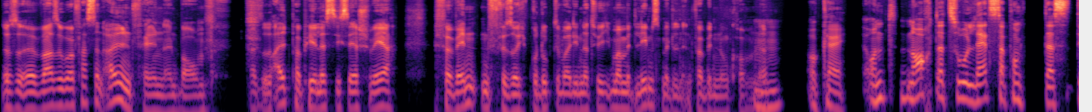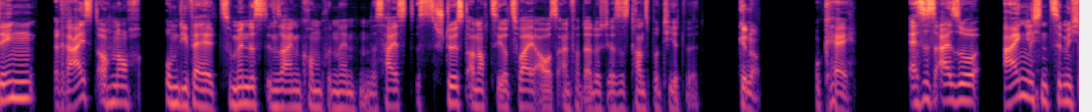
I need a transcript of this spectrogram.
Das äh, war sogar fast in allen Fällen ein Baum. Also Altpapier lässt sich sehr schwer verwenden für solche Produkte, weil die natürlich immer mit Lebensmitteln in Verbindung kommen. Ne? Mhm. Okay. Und noch dazu, letzter Punkt, das Ding reist auch noch um die Welt, zumindest in seinen Komponenten. Das heißt, es stößt auch noch CO2 aus, einfach dadurch, dass es transportiert wird. Genau. Okay. Es ist also eigentlich ein ziemlich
